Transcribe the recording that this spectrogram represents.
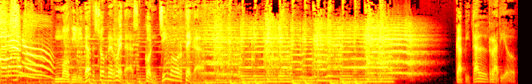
verano! Movilidad sobre ruedas con Chimo Ortega. Capital Radio.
